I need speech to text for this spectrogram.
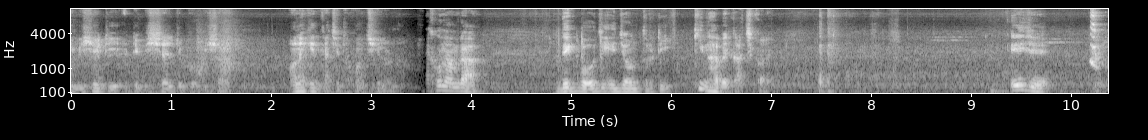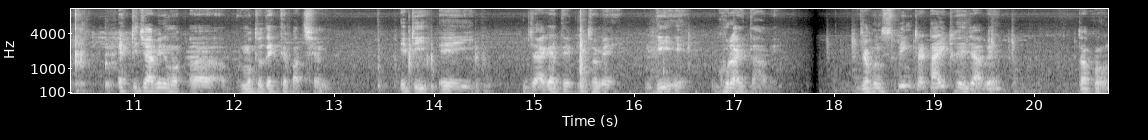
এই বিষয়টি একটি বিশ্বাসযোগ্য বিষয়। অনেকের কাছে তখন ছিল না। এখন আমরা দেখব যে এই যন্ত্রটি কীভাবে কাজ করে। এই যে একটি চাবির মতো দেখতে পাচ্ছেন, এটি এই জায়গাতে প্রথমে দিয়ে ঘুরাইতে হবে। যখন স্প্রিংটা টাইট হয়ে যাবে, তখন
